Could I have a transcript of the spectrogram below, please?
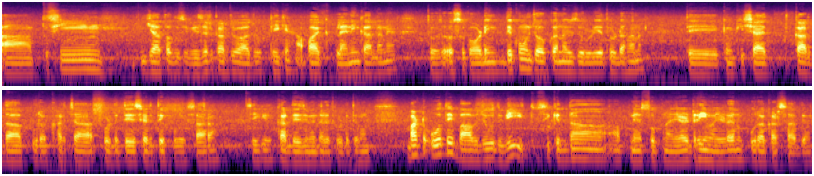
ਆ ਤੁਸੀਂ ਜਾਂ ਤਾਂ ਤੁਸੀਂ ਵਿਜ਼ਿਟ ਕਰ ਜਾਓ, ਆ ਜਾਓ, ਠੀਕ ਹੈ? ਆਪਾਂ ਇੱਕ ਪਲੈਨਿੰਗ ਕਰ ਲੈਂਦੇ ਹਾਂ, ਤੇ ਉਸ- ਅਕੋਰਡਿੰਗ ਦੇਖੋ ਹੁਣ ਜੋਬ ਕਰਨਾ ਵੀ ਜ਼ਰੂਰੀ ਹੈ ਤੁਹਾਡਾ, ਹਨਾ? ਤੇ ਕਿਉਂਕਿ ਸ਼ਾਇਦ ਘਰ ਦਾ ਪੂਰਾ ਖਰਚਾ ਤੁਹਾਡੇ ਤੇ ਸਿਰ ਤੇ ਹੋਵੇ ਸਾਰਾ, ਠੀਕ ਹੈ? ਘਰ ਦੀ ਜ਼ਿੰਮੇਵਾਰੀ ਤੁਹਾਡੇ ਤੇ ਹੋਣ। ਬਟ ਉਹਦੇ ਬਾਵਜੂਦ ਵੀ ਤੁਸੀਂ ਕਿੱਦਾਂ ਆਪਣੇ ਸੁਪਨਾ ਜਿਹੜਾ ਡ੍ਰੀਮ ਹੈ ਜਿਹੜਾ ਉਹਨੂੰ ਪੂਰਾ ਕਰ ਸਕਦੇ ਹੋ?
